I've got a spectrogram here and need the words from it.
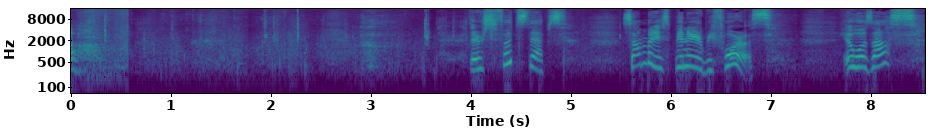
Ugh. There's footsteps. Somebody's been here before us. It was us.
